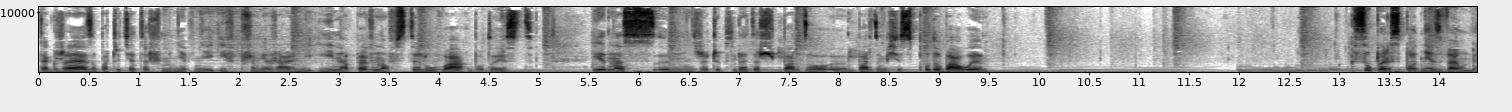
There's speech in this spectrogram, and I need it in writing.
Także zobaczycie też mnie w niej i w przymierzalni, i na pewno w stylówach, bo to jest jedna z rzeczy, które też bardzo, bardzo mi się spodobały. Super spodnie z wełny.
